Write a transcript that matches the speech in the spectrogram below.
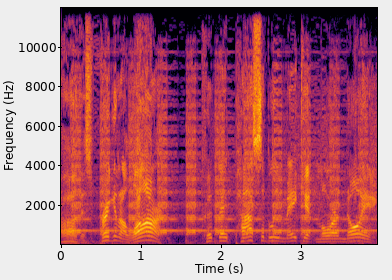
Oh, this friggin' alarm! Could they possibly make it more annoying?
